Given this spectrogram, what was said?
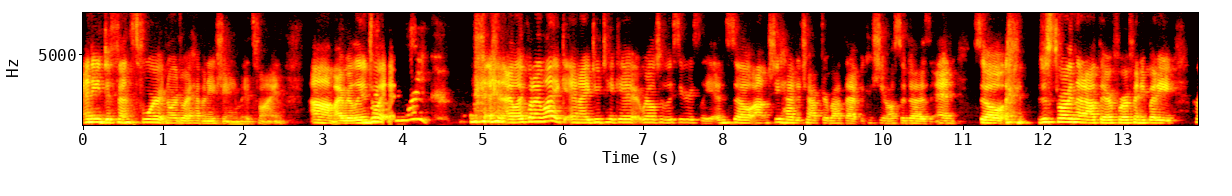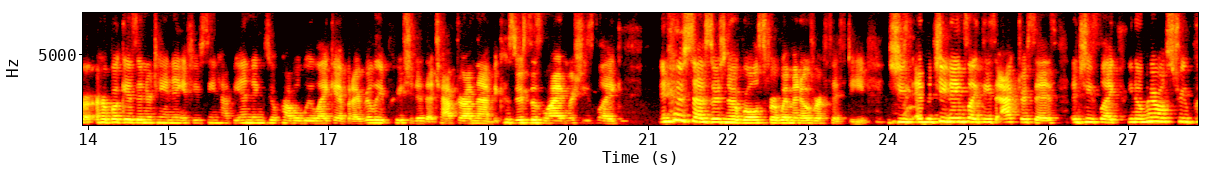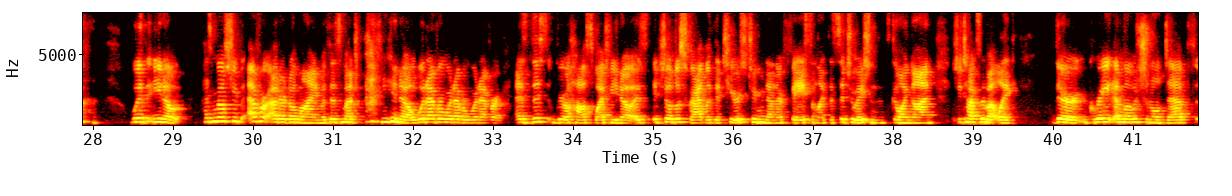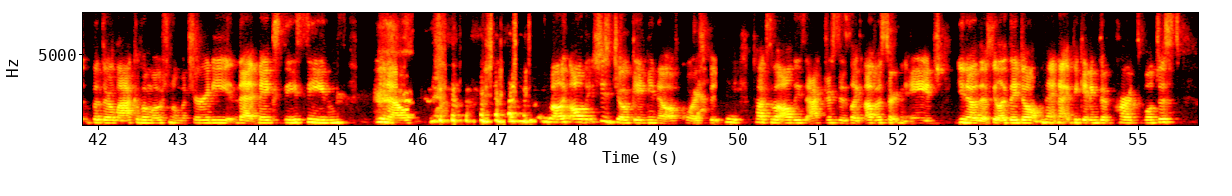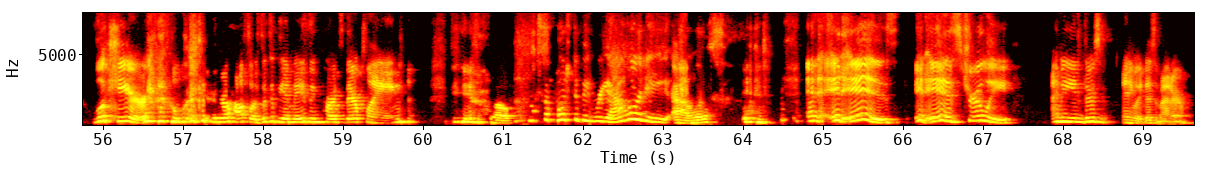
any defense for it, nor do I have any shame. It's fine. Um, I really enjoy it like. And I like what I like, and I do take it relatively seriously. And so um, she had a chapter about that because she also does. And so just throwing that out there for if anybody, her, her book is entertaining. If you've seen Happy Endings, you'll probably like it. But I really appreciated that chapter on that because there's this line where she's like, and who says there's no roles for women over 50? She's and then she names like these actresses, and she's like, you know, Meryl Streep with, you know, has Meryl Streep ever uttered a line with as much, you know, whatever, whatever, whatever, as this Real Housewife, you know, as she'll describe like the tears streaming down their face and like the situation that's going on. She talks about like their great emotional depth, but their lack of emotional maturity that makes these scenes, you know, she talks about like all these, she's joking, you know, of course, but she talks about all these actresses like of a certain age, you know, that feel like they don't, might not be getting good parts. Well, just look here, look at the Real Housewives, look at the amazing parts they're playing. so, It's supposed to be reality, Alice. and it is, it is truly. I mean, there's anyway, it doesn't matter.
